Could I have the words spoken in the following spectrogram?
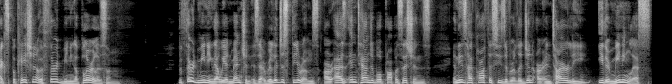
Explication of the third meaning of pluralism. The third meaning that we had mentioned is that religious theorems are as intangible propositions, and these hypotheses of religion are entirely either meaningless,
